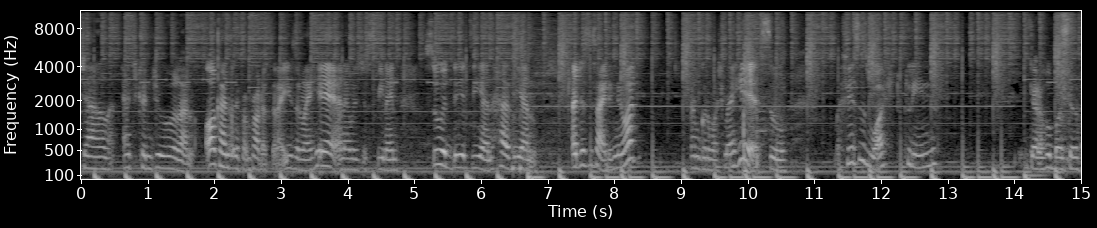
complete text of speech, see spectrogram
gel and edge control and all kinds of different products that I use in my hair and I was just feeling so dirty and heavy and I just decided, you know what? I'm gonna wash my hair. So face is washed, cleaned, get a whole bunch of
